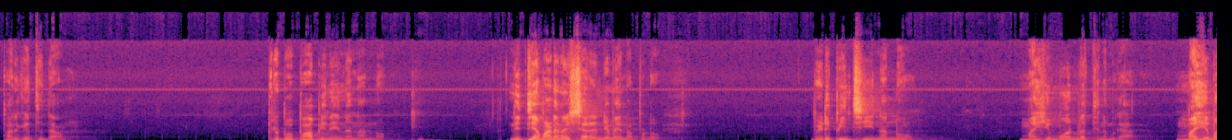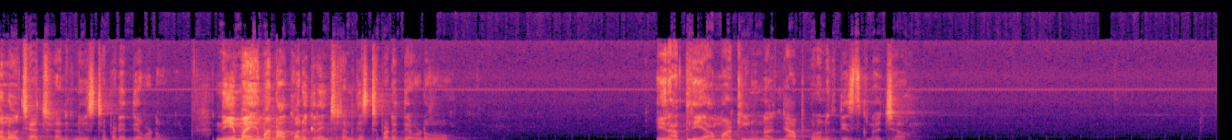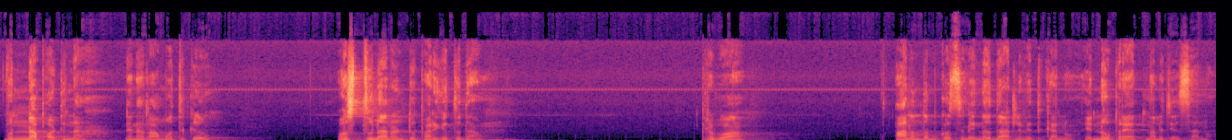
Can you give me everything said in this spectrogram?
పరిగెత్తుదాం. ప్రభు పాపినైన నన్ను నిత్యమానమే శరణ్యమైనప్పుడు విడిపించి నన్ను మహిమోన్వతినంగా మహిమలో చేర్చడానికి నువ్వు ఇష్టపడే దేవుడు. నీ మహిమ నాకు అనుగ్రహించడానికి ఇష్టపడే దేవుడు. ఈ రాత్రి ఆ మాటలను నా జ్ఞాపకంలోనికి తీసుకుని వచ్చావు. ఉన్నపాటున నేను రామోతుకు వస్తున్నానంటూ పరిగెత్తుదాం. ప్రభువా ఆనందం కోసం ఎన్నో దారులు వెతికాను ఎన్నో ప్రయత్నాలు చేశాను.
